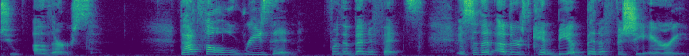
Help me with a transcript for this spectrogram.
to others. That's the whole reason for the benefits, is so that others can be a beneficiary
